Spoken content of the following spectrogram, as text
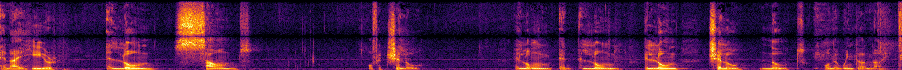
And I hear a lone sound of a cello, a long, a, a long, a lone cello note on a winter night.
